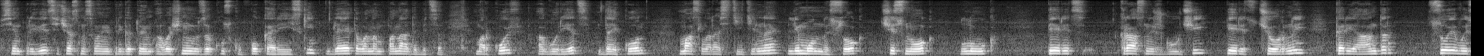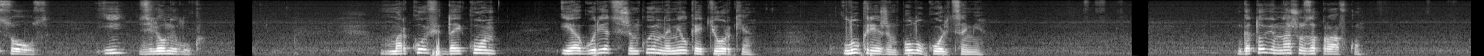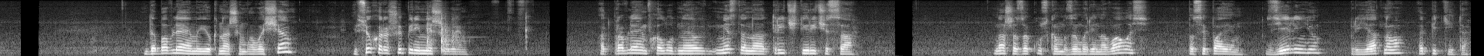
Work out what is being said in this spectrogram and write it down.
Всем привет! Сейчас мы с вами приготовим овощную закуску по-корейски. Для этого нам понадобится морковь, огурец, дайкон, масло растительное, лимонный сок, чеснок, лук, перец красный жгучий, перец черный, кориандр, соевый соус и зеленый лук. Морковь, дайкон и огурец шинкуем на мелкой терке. Лук режем полукольцами. Готовим нашу заправку. Добавляем ее к нашим овощам и все хорошо перемешиваем. Отправляем в холодное место на 3-4 часа. Наша закуска замариновалась. Посыпаем зеленью. Приятного аппетита!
